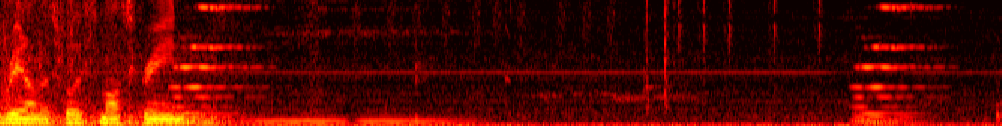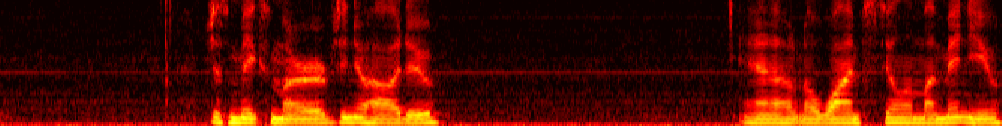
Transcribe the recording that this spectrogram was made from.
read on this really small screen. Just mixing my herbs, you know how I do. And I don't know why I'm still on my menu.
